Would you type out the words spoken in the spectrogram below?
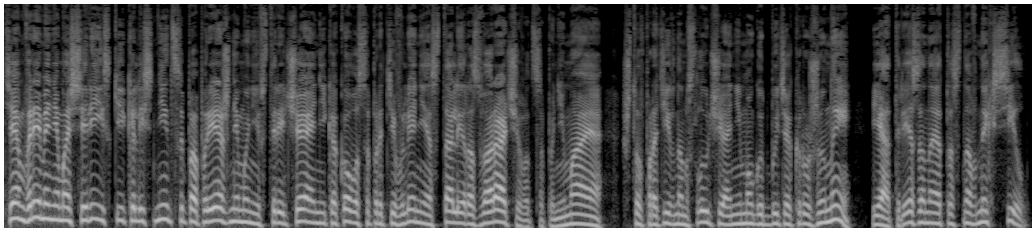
Тем временем ассирийские колесницы, по-прежнему не встречая никакого сопротивления, стали разворачиваться, понимая, что в противном случае они могут быть окружены и отрезаны от основных сил.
